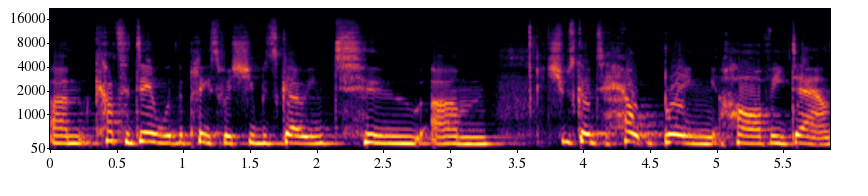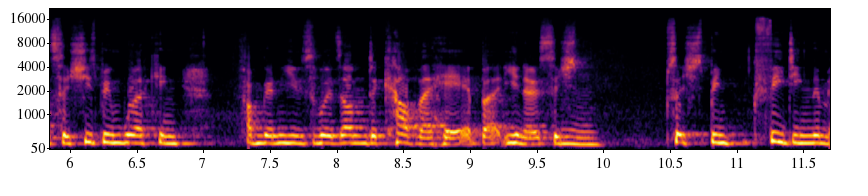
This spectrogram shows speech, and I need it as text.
um, cut a deal with the police where she was going to um, she was going to help bring Harvey down. So she's been working. I'm going to use the words undercover here, but you know, so she, so she's been feeding them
